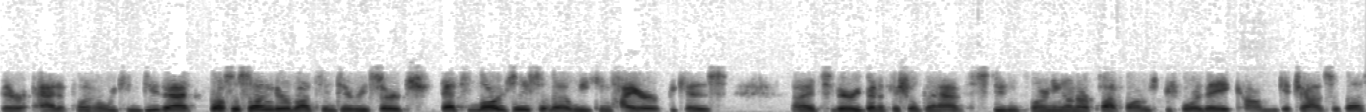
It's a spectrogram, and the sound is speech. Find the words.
They're at a point where we can do that. We're also selling the robots into research. That's largely so that we can hire because uh, it's very beneficial to have students learning on our platforms before they come get jobs with us.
